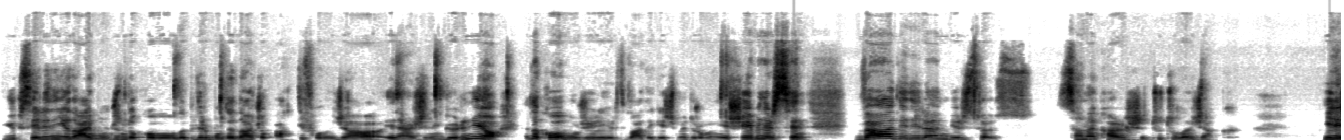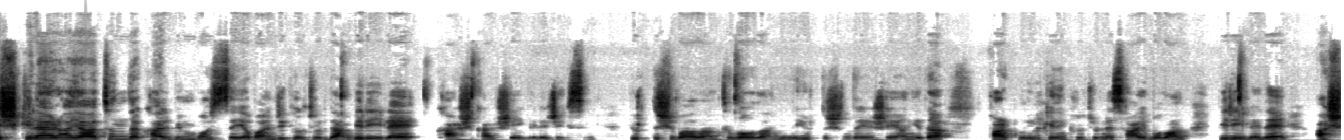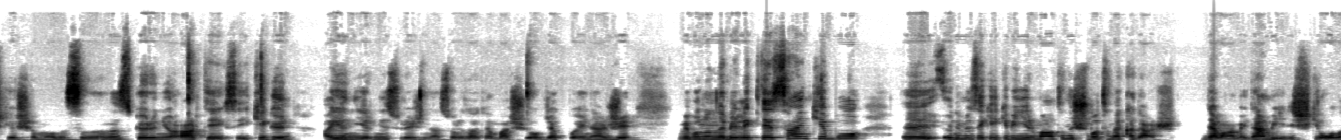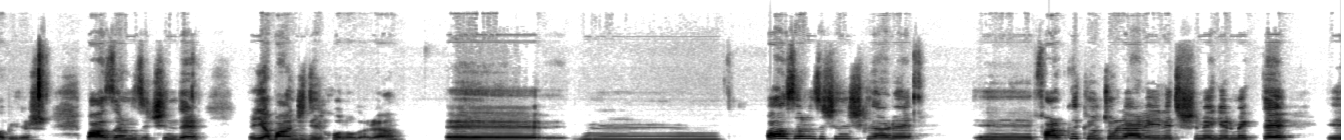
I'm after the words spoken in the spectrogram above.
yükselenin ya da ay burcun da kova olabilir. Burada daha çok aktif olacağı enerjinin görünüyor. Ya da kova burcu ile irtibata geçme durumunu yaşayabilirsin. Vaat edilen bir söz sana karşı tutulacak. İlişkiler hayatında kalbin boşsa yabancı kültürden biriyle karşı karşıya geleceksin. Yurt dışı bağlantılı olan ya da yurt dışında yaşayan ya da farklı ülkenin kültürüne sahip olan biriyle de aşk yaşama olasılığınız görünüyor. Artı eksi iki gün ayın 20 sürecinden sonra zaten başlıyor olacak bu enerji. Ve bununla birlikte sanki bu e, önümüzdeki 2026'nın Şubat'ına kadar devam eden bir ilişki olabilir. Bazılarınız için de yabancı dil konuları, e, hmm, bazılarınız için ilişkilerde e, farklı kültürlerle iletişime girmekte e,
